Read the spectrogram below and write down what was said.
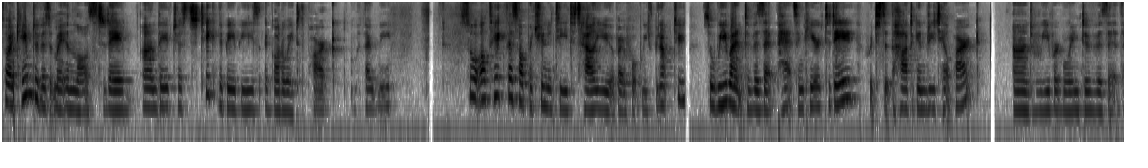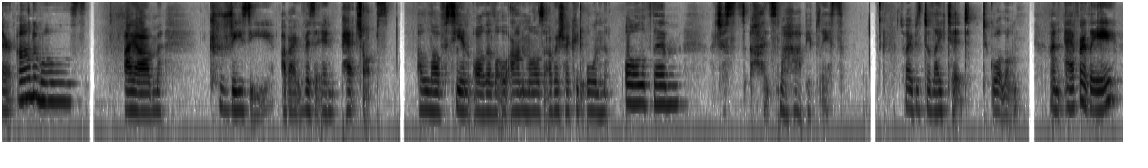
So I came to visit my in-laws today and they've just taken the babies and gone away to the park without me. So I'll take this opportunity to tell you about what we've been up to. So we went to visit Pets and Care today, which is at the Hadigan Retail Park, and we were going to visit their animals. I am crazy about visiting pet shops. I love seeing all the little animals. I wish I could own all of them. I just, it's my happy place. So I was delighted to go along. And Everly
